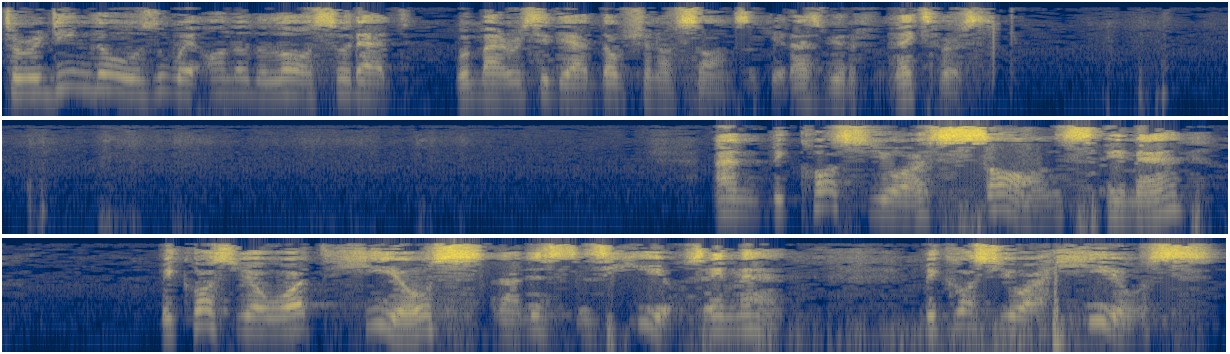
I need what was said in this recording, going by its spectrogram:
to redeem those who were under the law so that we might receive the adoption of sons. Okay, that's beautiful. Next verse. And because you are sons, amen. Because you're what? Heels. Now this is heels, amen. Because you are heels,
